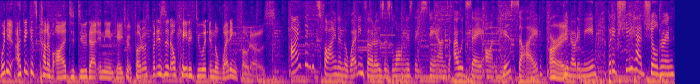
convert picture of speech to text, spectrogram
what do you, I think it's kind of odd to do that in the engagement photos, but is it okay to do it in the wedding photos? I think it's fine in the wedding photos as long as they stand, I would say, on his side. All right. You know what I mean? But if she had children,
